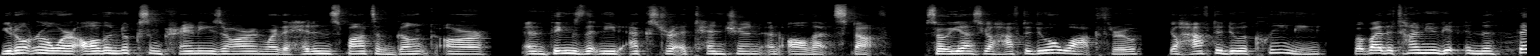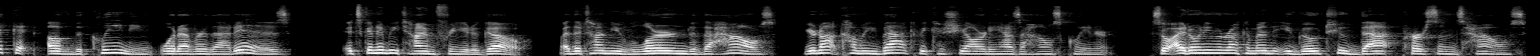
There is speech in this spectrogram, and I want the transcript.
you don't know where all the nooks and crannies are and where the hidden spots of gunk are and things that need extra attention and all that stuff. So yes, you'll have to do a walkthrough. You'll have to do a cleaning. But by the time you get in the thicket of the cleaning, whatever that is, it's going to be time for you to go. By the time you've learned the house, you're not coming back because she already has a house cleaner. So I don't even recommend that you go to that person's house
